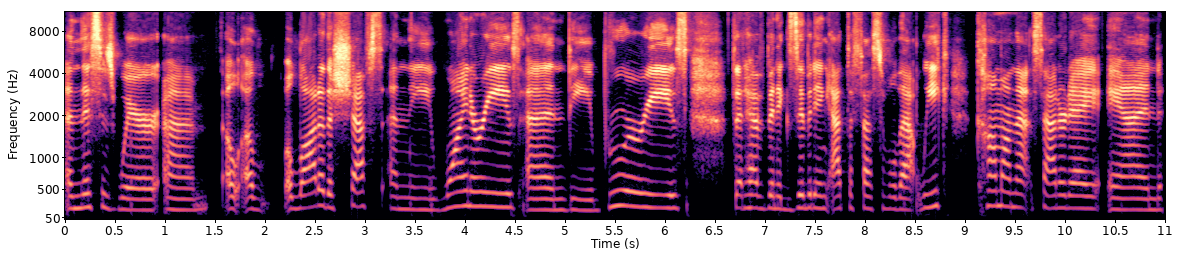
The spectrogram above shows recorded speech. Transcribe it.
And this is where um, a, a, a lot of the chefs and the wineries and the breweries that have been exhibiting at the festival that week come on that Saturday. And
